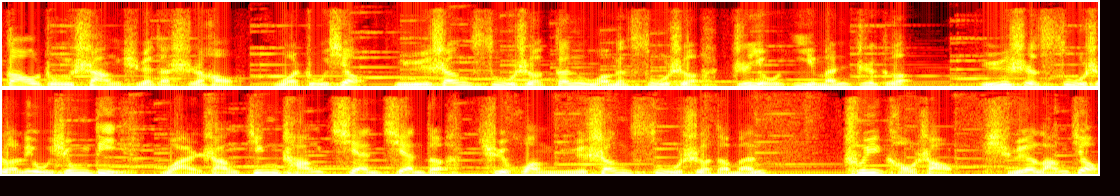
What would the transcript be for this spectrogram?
高中上学的时候，我住校，女生宿舍跟我们宿舍只有一门之隔，于是宿舍六兄弟晚上经常欠欠的去晃女生宿舍的门，吹口哨、学狼叫，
